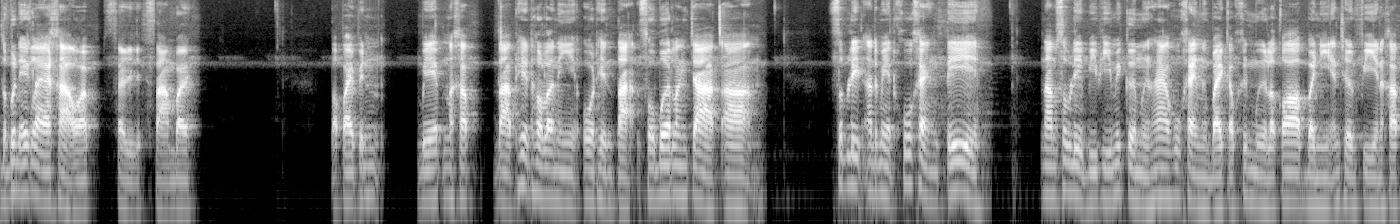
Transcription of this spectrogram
ดับเบิลเอ็กแลขาวครับ ใส่สามใบ ต่อไปเป็นเบฟนะครับ ดาบเทพธรณีโอเทนตะ โซเบิร์หลังจากอ่าสปริตอัลติเมทคู่แข่งตีนำสปริตบีพีไม่เกินหมื่นห้าคู่แข่งหนึ่งใบกลับขึ้นมือ แล้วก็ใบนี้อัญเชิญฟรีนะครับ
